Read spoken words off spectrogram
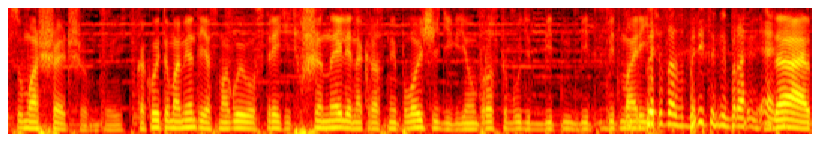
сумасшедшим. То есть в какой-то момент я смогу его встретить в Шинели на Красной площади, где он просто будет бит, бит, битмарить. Со, с бритыми бровями. Да,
